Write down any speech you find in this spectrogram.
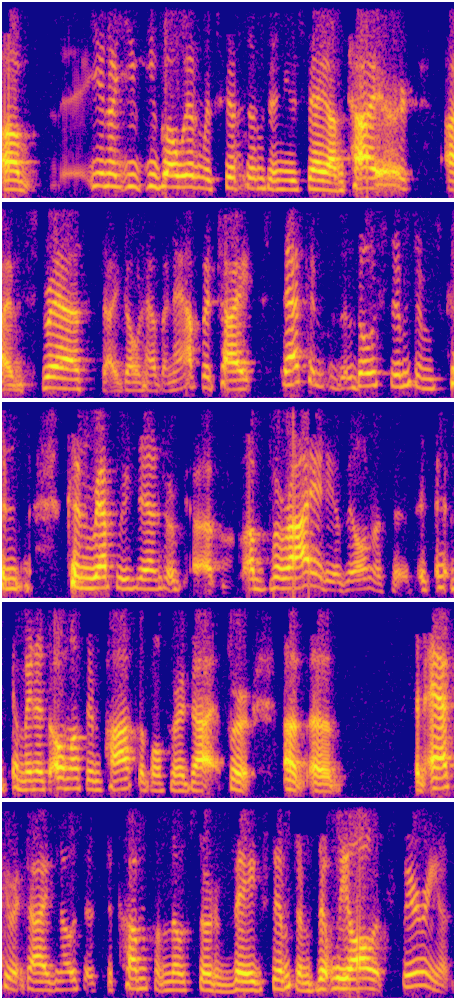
Um, you know, you, you go in with symptoms and you say, I'm tired, I'm stressed, I don't have an appetite. That can, those symptoms can can represent a, a variety of illnesses. It, I mean, it's almost impossible for a di- for a, a an accurate diagnosis to come from those sort of vague symptoms that we all experience.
